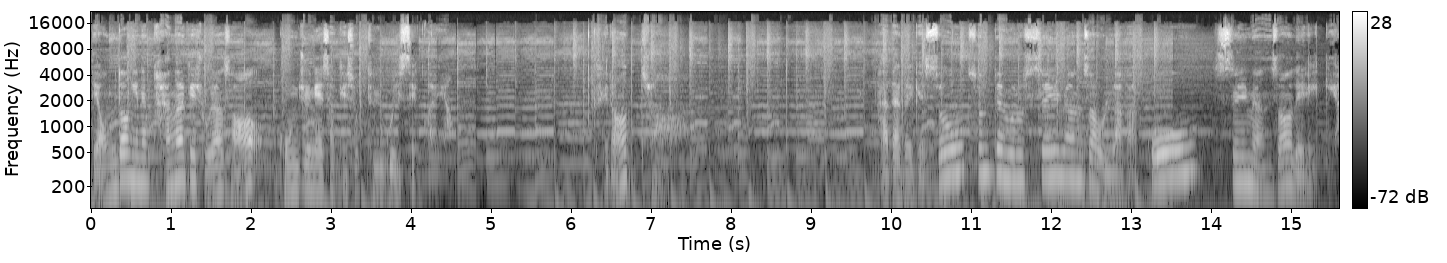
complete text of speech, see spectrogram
내 엉덩이는 강하게 조여서 공중에서 계속 들고 있을 거예요. 그렇죠. 바닥을 계속 손등으로 쓸면서 올라가고 쓸면서 내릴게요.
